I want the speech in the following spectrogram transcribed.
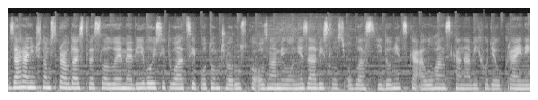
V zahraničnom spravodajstve sledujeme vývoj situácie po tom, čo Rusko oznámilo nezávislosť oblastí Donecka a Luhanska na východe Ukrajiny.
